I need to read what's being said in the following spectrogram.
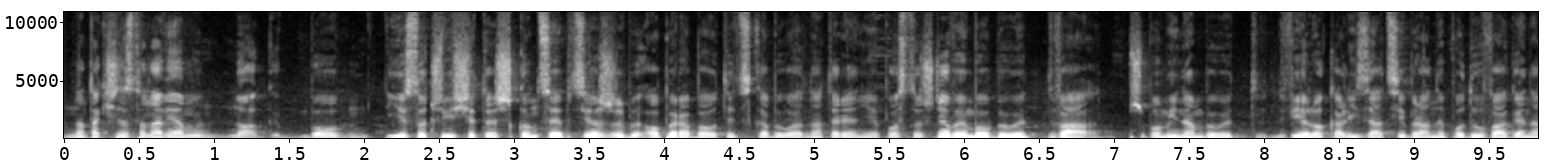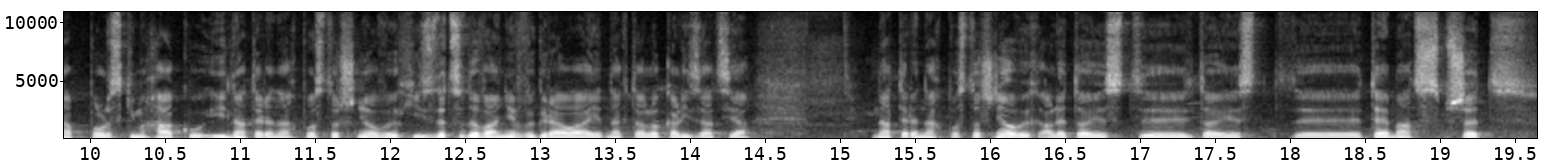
No tak się zastanawiam, no, bo jest oczywiście też koncepcja, żeby Opera Bałtycka była na terenie postoczniowym, bo były dwa, przypominam, były dwie lokalizacje brane pod uwagę na polskim haku i na terenach postoczniowych i zdecydowanie wygrała jednak ta lokalizacja na terenach postoczniowych, ale to jest, y, to jest y, temat sprzed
